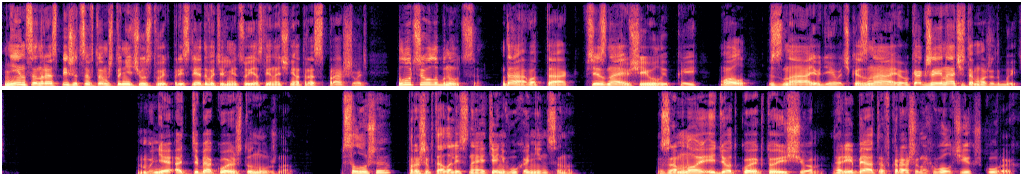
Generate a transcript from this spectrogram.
Нинсен распишется в том, что не чувствует преследовательницу, если начнет расспрашивать. Лучше улыбнуться. Да, вот так, всезнающей улыбкой. Мол, знаю, девочка, знаю, как же иначе-то может быть? «Мне от тебя кое-что нужно». «Слушаю», — прошептала лесная тень в ухо Нинсону. «За мной идет кое-кто еще. Ребята в крашеных волчьих шкурах.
